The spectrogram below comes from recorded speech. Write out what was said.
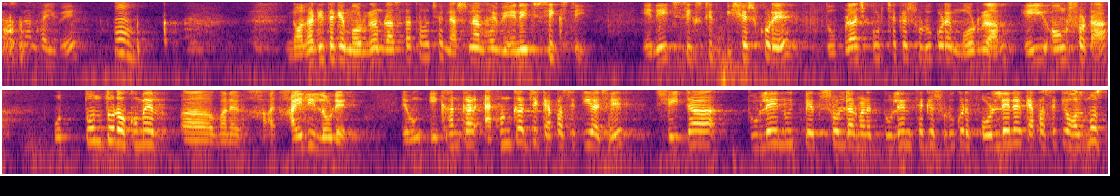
ন্যাশনাল হাইওয়ে হ্যাঁ। নলহাটি থেকে মোরগ্রাম রাস্তাটা হচ্ছে national highway NH sixty NH sixty বিশেষ করে দুবরাজপুর থেকে শুরু করে মোরগ্রাম, এই অংশটা অত্যন্ত রকমের মানে হাইলি লোডেড এবং এখানকার, এখনকার যে ক্যাপাসিটি আছে, সেইটা two lane with paved shoulder মানে টু লেন থেকে শুরু করে ফোর লেনের ক্যাপাসিটি অলমোস্ট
